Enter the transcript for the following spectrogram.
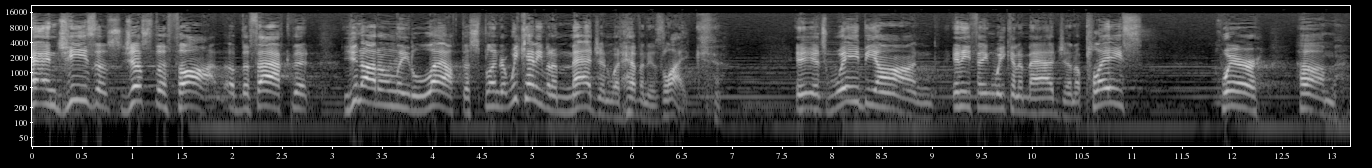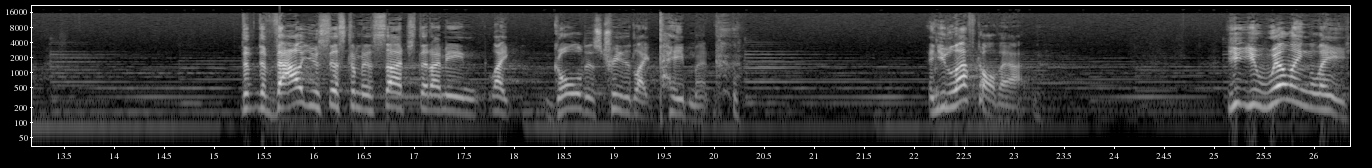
And Jesus, just the thought of the fact that you not only left the splendor, we can't even imagine what heaven is like. It's way beyond anything we can imagine. A place where um, the, the value system is such that, I mean, like gold is treated like pavement. and you left all that. You, you willingly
